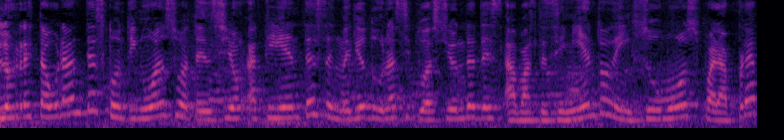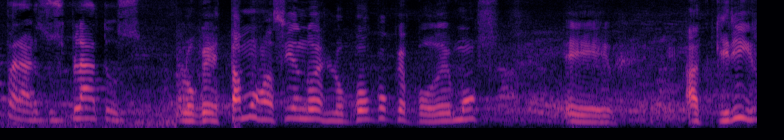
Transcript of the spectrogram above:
Los restaurantes continúan su atención a clientes en medio de una situación de desabastecimiento de insumos para preparar sus platos. Lo que estamos haciendo es lo poco que podemos eh, adquirir,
